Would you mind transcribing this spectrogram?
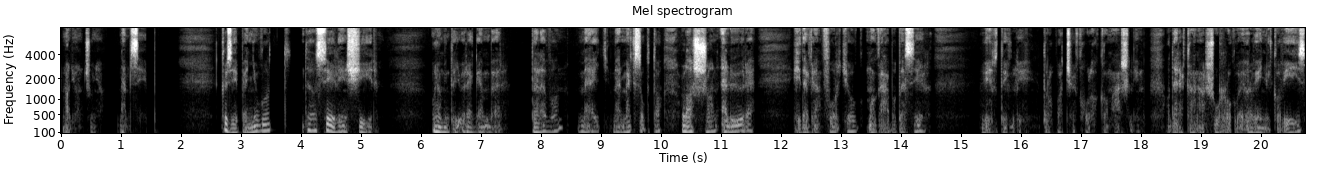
Nagyon csúnya, nem szép. Középen nyugodt, de a szélén sír. Olyan, mint egy öreg ember. Tele van, megy, mert megszokta, lassan, előre, hidegen fortyog, magába beszél, vértigli, trapacsek, holak a máslim. A derekánál surrogva örvénylik a víz,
